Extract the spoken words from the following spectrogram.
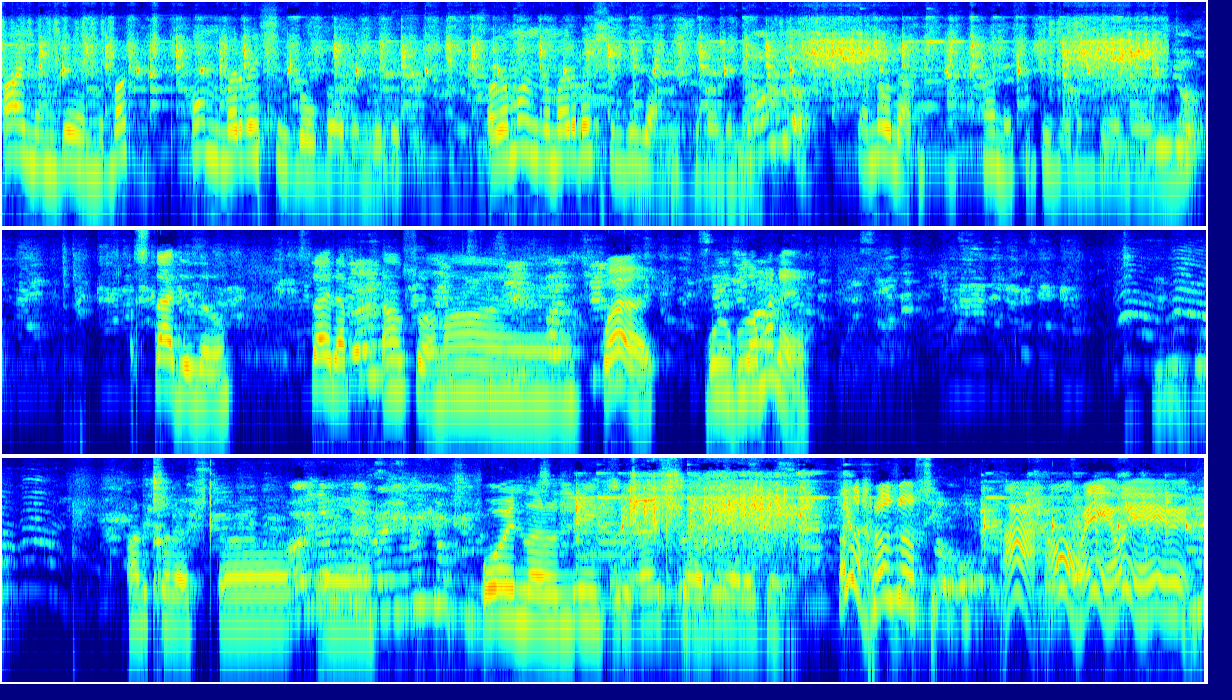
aynen değil mi? Bak 10 numara 5 yıldız oldu adam dedi. Adam 10 numara 5 yıldız yapmışsın adamı. Ben öyle yapmışım. Şu güzelim mi? Star yazalım. Star yaptıktan sonra... Vay! Bu uygulama ne? Arkadaşlar... eee, bu oyunların linki aşağıda vereceğim. Allah razı olsun. Ha, oh, hey, hey, hey.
